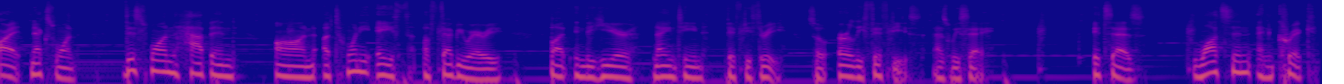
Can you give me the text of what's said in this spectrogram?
All right, next one. This one happened on a 28th of February but in the year 1953, so early 50s, as we say. It says Watson and Crick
